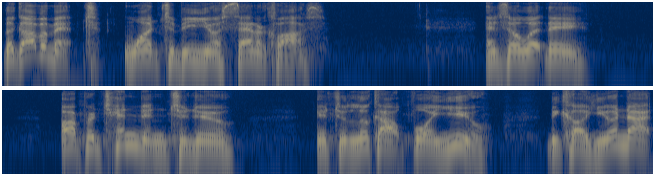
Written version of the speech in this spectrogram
The government want to be your Santa Claus. And so what they are pretending to do is to look out for you because you're not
